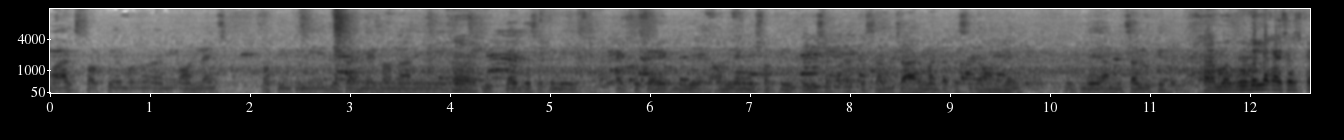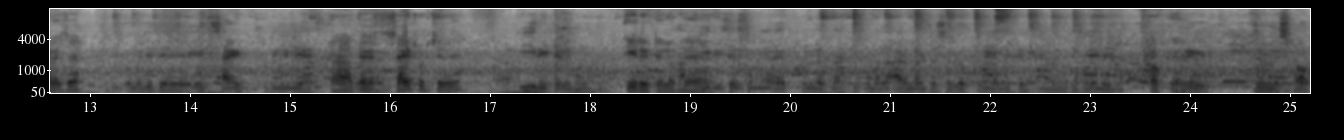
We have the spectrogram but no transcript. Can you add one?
मार्क सॉफ्टवेअर म्हणून आम्ही ऑनलाईन शॉपिंग तुम्ही जसं ॲमेझॉन आणि हा. फ्लिपकार्ट जसं तुम्ही ॲड टू कॅरेटमध्ये ऑनलाईन शॉपिंग करू शकता. तसं आमचं आरमाट आता सुद्धा ऑनलाईन आम्ही चालू केलेलं आहे. हां मग गुगलला काय सर्च करायचं? म्हणजे ते एक साईट दिलेली हां आहे ते साईट कुठची ई रिटेल म्हणून. E retail okay E retail तुम्ही ॲप खोललं ना की तुम्हाला आरमांडचं सगळं पूर्ण डिटेल्स तुम्हाला त्याच्यामध्ये मिळणार. ओके रेट सगळे स्टॉक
